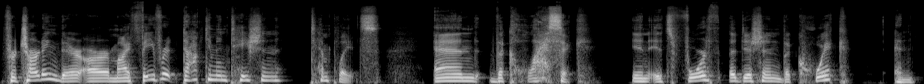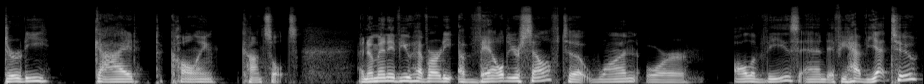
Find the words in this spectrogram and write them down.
For charting, there are my favorite documentation templates and the classic in its fourth edition, the quick and dirty guide to calling consults. I know many of you have already availed yourself to one or all of these. And if you have yet to,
